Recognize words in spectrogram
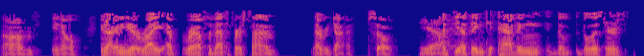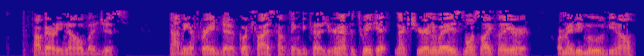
Um, you know, you're not going to get it right right off the bat the first time every time. So yeah, I, I think having the the listeners probably already know, but just not being afraid to go try something because you're going to have to tweak it next year anyways, most likely, or or maybe move, you know,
